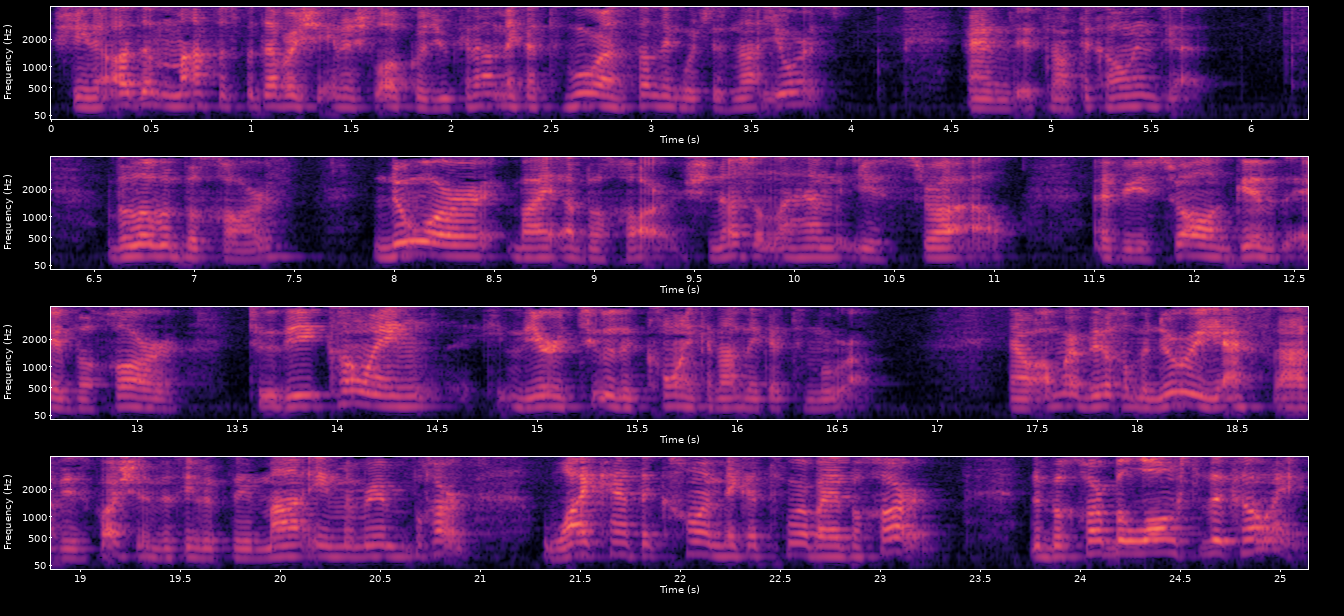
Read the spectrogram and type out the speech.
Shein adam matmas b'davar shein because you cannot make a tamura on something which is not yours, and it's not the Kohen's yet. V'lo b'char, nor by a b'char. Shnasa lahem Yisrael. If Yisrael gives a b'char to the Kohen, there too the Kohen cannot make a tamura. Now, Amar Bilcham Manuri, asks the obvious question, why can't the Kohen make a Tamur by a Bechar? The Bechar belongs to the Kohen.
